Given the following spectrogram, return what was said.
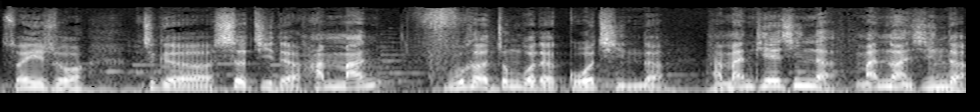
所以说这个设计的还蛮符合中国的国情的，还蛮贴心的，蛮暖心的。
